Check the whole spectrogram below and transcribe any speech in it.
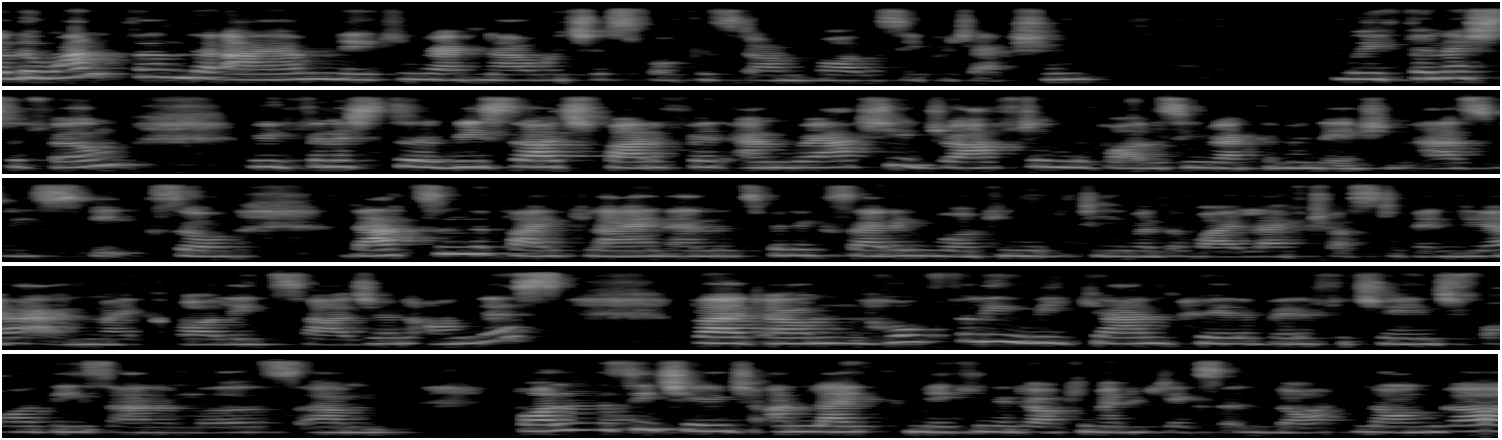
But the one film that I am making right now, which is focused on policy protection, we finished the film, we finished the research part of it, and we're actually drafting the policy recommendation as we speak. So that's in the pipeline, and it's been exciting working with the team at the Wildlife Trust of India and my colleague Sajan on this. But um, hopefully, we can create a bit of a change for these animals. Um, policy change, unlike making a documentary, takes a lot longer.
